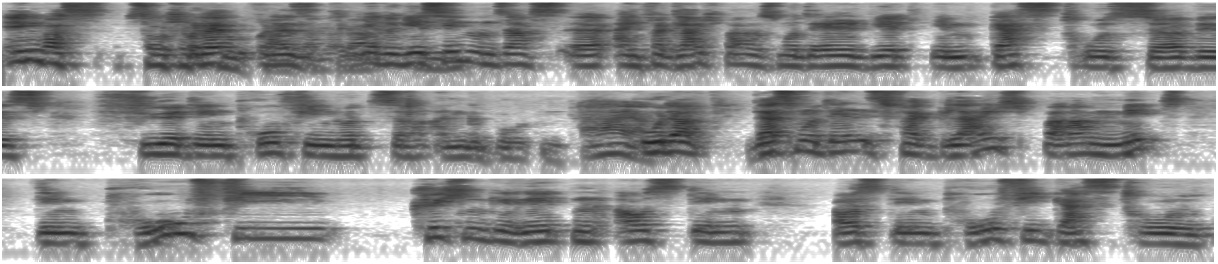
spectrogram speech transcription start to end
irgendwas Social oder, Proof oder, dann, oder? ja, du gehst Mhm. hin und sagst, äh, ein vergleichbares Modell wird im Gastro-Service für den Profinutzer angeboten. Ah, ja. Oder das Modell ist vergleichbar mit den Profi-Küchengeräten aus dem, aus dem Profi-Gastro-Service.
